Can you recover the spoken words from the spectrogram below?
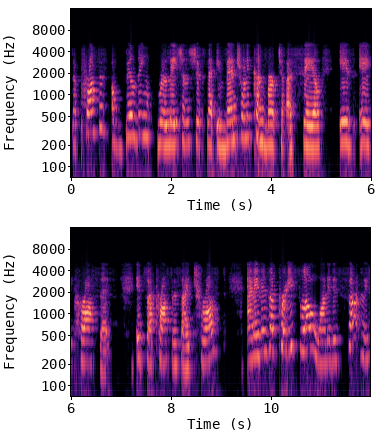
The process of building relationships that eventually convert to a sale is a process. It's a process I trust, and it is a pretty slow one. It is certainly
